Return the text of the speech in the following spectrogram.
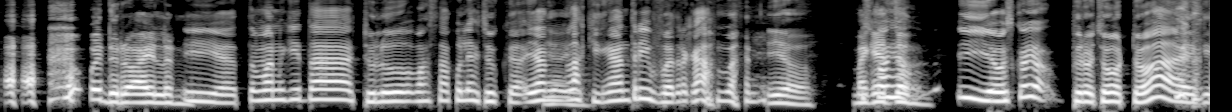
Madura Island. iya, teman kita dulu masa kuliah juga yang Iya, iya. lagi ngantri buat rekaman. Iya. Meketong. Iya, wis koyo biro jodoh ae iki.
